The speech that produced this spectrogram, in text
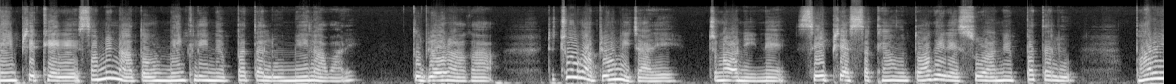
တင်းဖြစ်ခဲ့တဲ့ဆမင်နာသုံး main ကလေးနဲ့ပတ်သက်လို့မေးလာပါတယ်သူပြောတာကတချို့ကပြောနေကြတယ်ကျွန်တော်အနေနဲ့ဆေးဖြတ်စကန်ကိုတွားခဲ့တဲ့ဆိုတာနဲ့ပတ်သက်လို့ဘာတွေ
